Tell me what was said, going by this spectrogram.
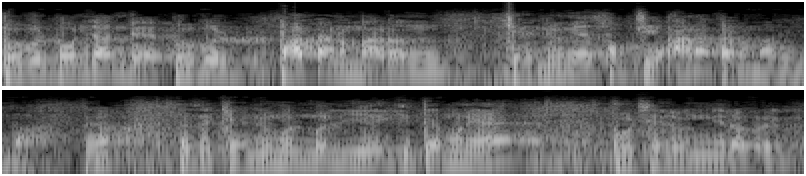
법을 본자인데 법을 봤다는 말은 개념에 속지 않았다는 말입니다. 그래서 개념을 멀리 여겼기 때문에 불세존이라 그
